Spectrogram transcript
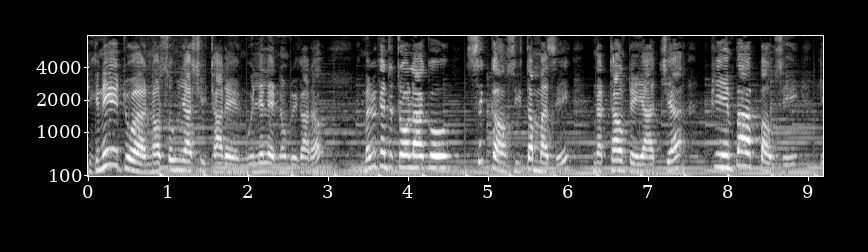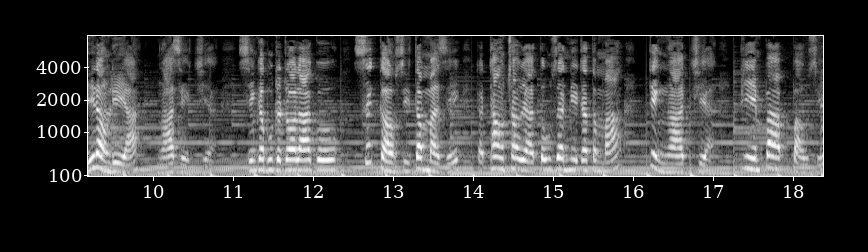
ဒီကနေ့အတွက်နောက်ဆုံးရရှိထားတဲ့ငွေလဲလှယ်နှုန်းတွေကတော့ American Dollar ကိုစစ်ကောင်စီသတ်မှတ်စေ2100ကျပ်ပြင်ပပေါက်စေ4450ကျပ်စင်ကာပူဒေါ်လာကိုစစ်ကောင်စီသတ်မှတ်စေ1632.15ကျပ်ပြင်ပပေါက်စေ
